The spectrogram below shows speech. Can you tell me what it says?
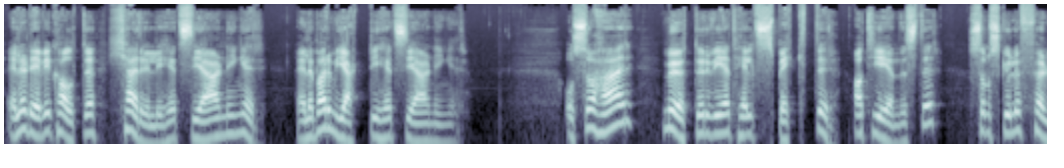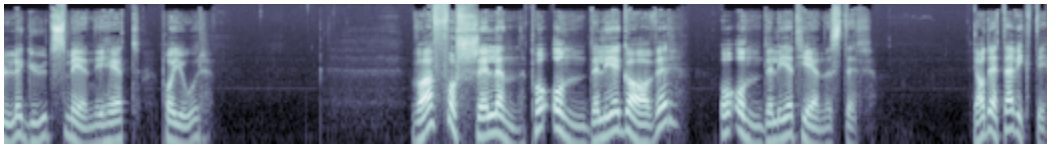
eller det vi kalte kjærlighetsgjerninger eller barmhjertighetsgjerninger. Også her møter vi et helt spekter av tjenester som skulle følge Guds menighet på jord. Hva er forskjellen på åndelige gaver og åndelige tjenester? Ja, dette er viktig.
